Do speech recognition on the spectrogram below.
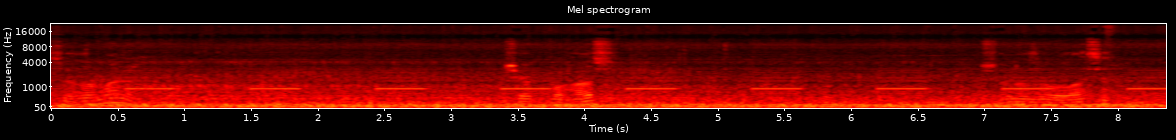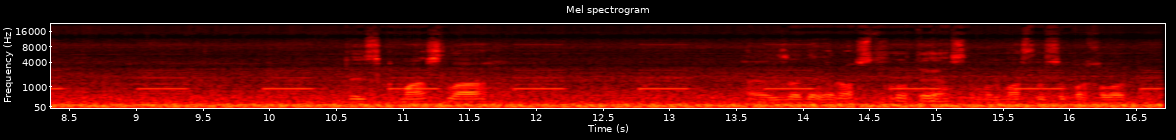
Все нормально. Чек погас. Машина завелася. Тиск масла е, за 90, ну то ясно, масло супер холодне.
